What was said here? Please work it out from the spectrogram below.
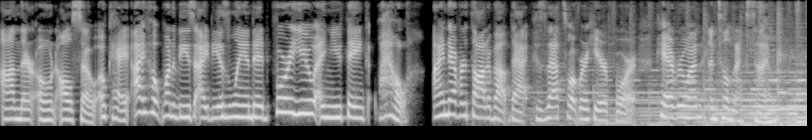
on their own also. Okay. I hope one of these ideas landed for you and you think, wow, I never thought about that because that's what we're here for. Okay, everyone, until next time.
